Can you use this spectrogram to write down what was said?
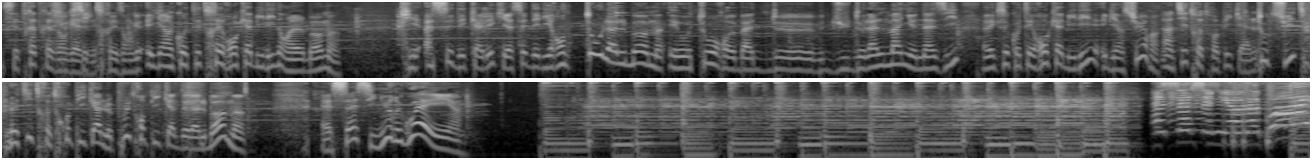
C'est très très engagé. C'est très engagé. Et il y a un côté très rockabilly dans l'album qui est assez décalé, qui est assez délirant. Tout l'album est autour euh, bah, de, du- de l'Allemagne nazie, avec ce côté rockabilly. Et bien sûr, Un titre tropical. tout de suite, le titre tropical, le plus tropical de l'album, SS in Uruguay. In Uruguay.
